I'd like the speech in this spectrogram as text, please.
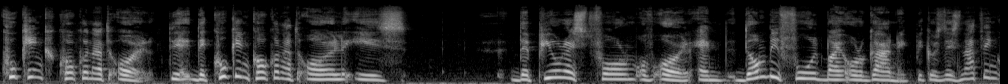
Cooking coconut oil. The, the cooking coconut oil is the purest form of oil. And don't be fooled by organic because there's nothing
